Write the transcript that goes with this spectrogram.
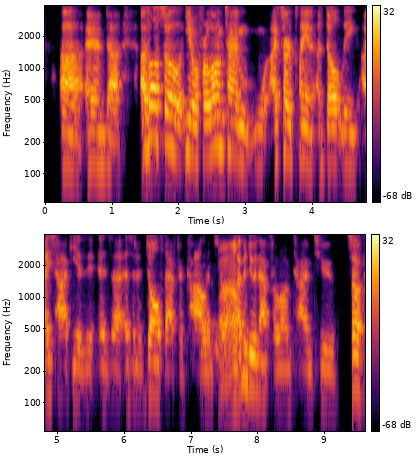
uh, and uh, I've also, you know, for a long time, I started playing adult league ice hockey as, a, as, a, as an adult after college. So wow. I've been doing that for a long time too. So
